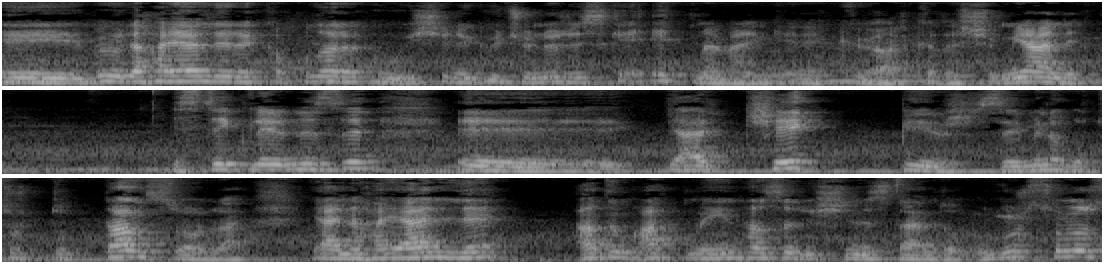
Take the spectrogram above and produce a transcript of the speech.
Ee, böyle hayallere kapılarak o işini gücünü riske etmemen gerekiyor arkadaşım. Yani isteklerinizi e, gerçek bir zemine oturttuktan sonra yani hayalle adım atmayın hazır işinizden de olursunuz.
